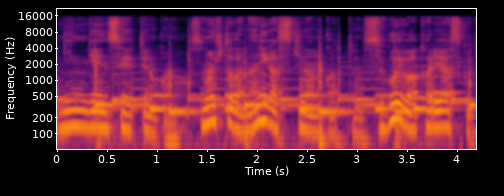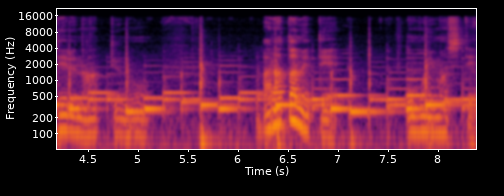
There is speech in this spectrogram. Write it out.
人間性っていうのかな。その人が何が好きなのかっていうのはすごい分かりやすく出るなっていうのを改めて思いまして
